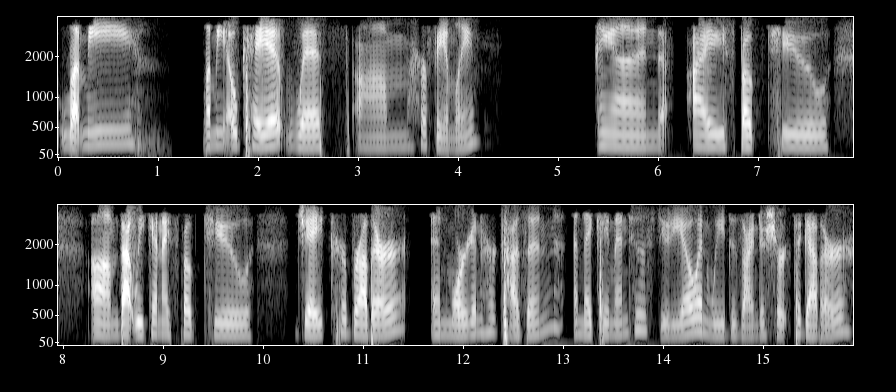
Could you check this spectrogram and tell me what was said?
"Let me let me okay it with um her family." And I spoke to um that weekend I spoke to Jake, her brother, and Morgan, her cousin, and they came into the studio and we designed a shirt together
